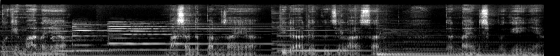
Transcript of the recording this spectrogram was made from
bagaimana ya masa depan saya tidak ada kejelasan dan lain sebagainya.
